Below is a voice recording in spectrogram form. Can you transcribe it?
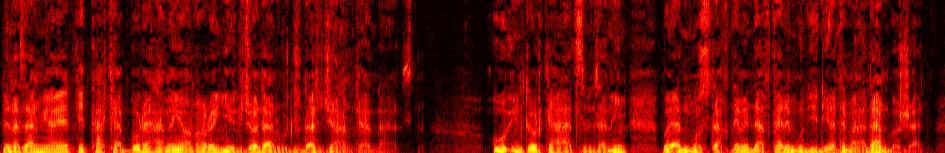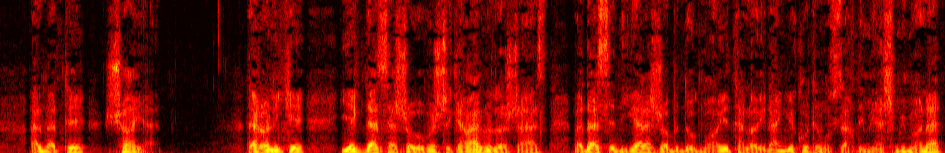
به نظر می آید که تکبر همه آنها را یکجا در وجودش جمع کرده است. او اینطور که حدس می‌زنیم باید مستخدم دفتر مدیریت معدن باشد. البته شاید. در حالی که یک دستش را به پشت کمر گذاشته است و دست دیگرش را به دگمه های طلایی رنگ کت مستخدمیش میماند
